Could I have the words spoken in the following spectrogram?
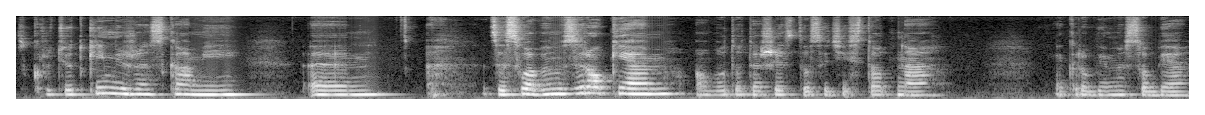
z króciutkimi rzęskami, ze słabym wzrokiem, o, bo to też jest dosyć istotne, jak robimy sobie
